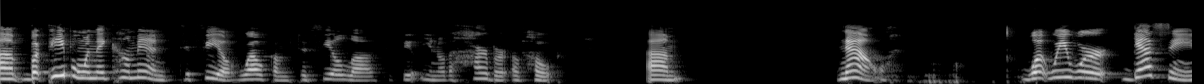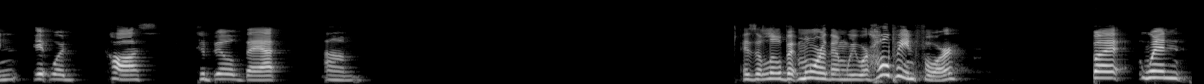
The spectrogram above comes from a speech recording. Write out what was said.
Um, but people, when they come in, to feel welcome, to feel love, to feel, you know, the harbor of hope. Um, now, what we were guessing it would cost to build that um, is a little bit more than we were hoping for. But when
